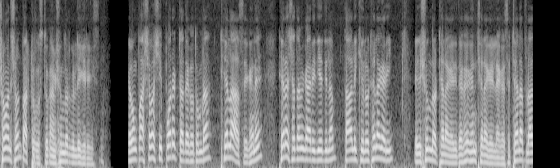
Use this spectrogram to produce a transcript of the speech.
সমান সমান পাঠ্যপুস্তক আমি সুন্দর করে লিখে রেখেছি। এবং পাশাপাশি পরেরটা দেখো তোমরা। ঠেলা আছে এখানে। ঠেলার সাথে আমি গাড়ি দিয়ে দিলাম। তাহলে কি হলো? ঠেলা গাড়ি। এই সুন্দর ঠেলা গাড়ি। দেখো এখানে ঠেলা গাড়ি লেখা আছে। ঠেলা প্লাস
